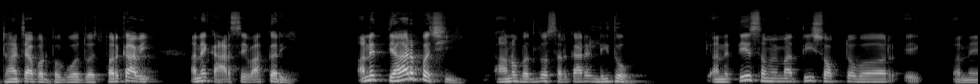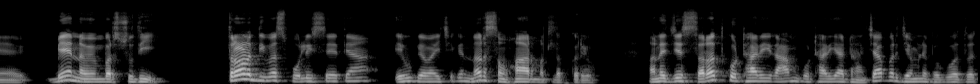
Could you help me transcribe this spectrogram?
ઢાંચા પર ભગવો ધ્વજ ફરકાવી અને કાર સેવા કરી. અને ત્યાર પછી આનો બદલો સરકારે લીધો. અને તે સમયમાં ત્રીસ ઓક્ટોબર એક અને બે નવેમ્બર સુધી ત્રણ દિવસ પોલીસે ત્યાં એવું કહેવાય છે કે નરસંહાર મતલબ કર્યો. અને જે શરદ કોઠારી, રામ કોઠારી આ ઢાંચા પર જેમણે ભગવદ્વજ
